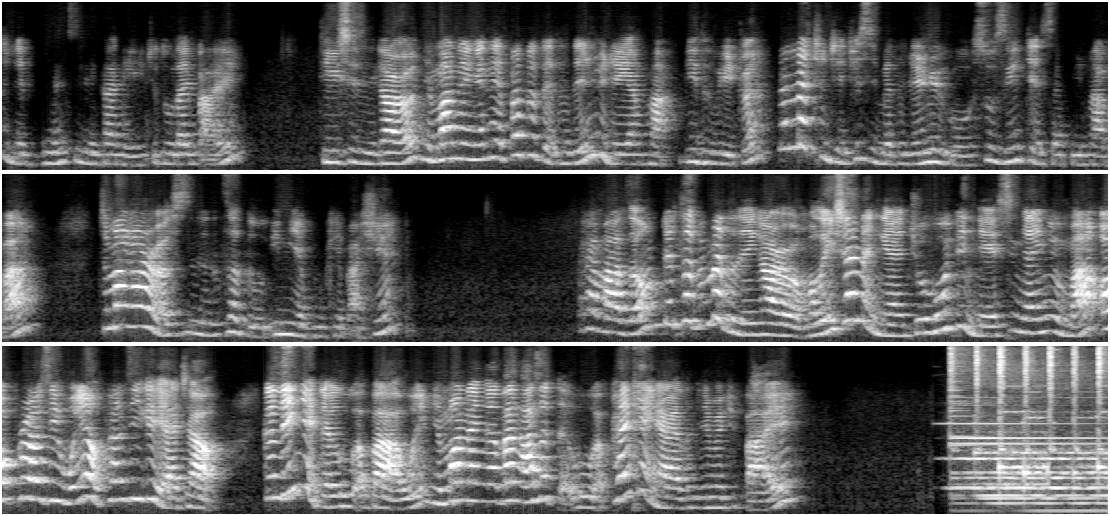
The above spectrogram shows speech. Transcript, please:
ချင်တဲ့သတင်းစီစဉ်ကနေကြိုဆိုလိုက်ပါတယ်။ဒီစီစဉ်ကတော့မြန်မာနိုင်ငံနဲ့ပတ်သက်တဲ့သတင်းတွေတွေကမှပြည်သူတွေအတွက်မှတ်မှတ်ချင်ချင်ဖြစ်စီမဲ့သတင်းတွေကိုစူးစီးတင်ဆက်ပေးမှာပါ။ကျွန်မကတော့စီစဉ်သက်သူအင်းမြတ်မှုခဲ့ပါရှင်။ပထမဆုံးတင်ဆက်ပေးမယ့်သတင်းကတော့မလေးရှားနိုင်ငံဂျိုဟိုးပြည်နယ်စင်ကိုင်းမြို့မှာ Operation ဝင်ရောက်ဖမ်းဆီးခဲ့ရကြောင်းကလင်းငယ်တအုပ်အပါအဝင်မြန်မာနိုင်ငံသား52ဦးအဖမ်းခံရတဲ့သတင်းပဲဖြစ်ပါတယ်။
